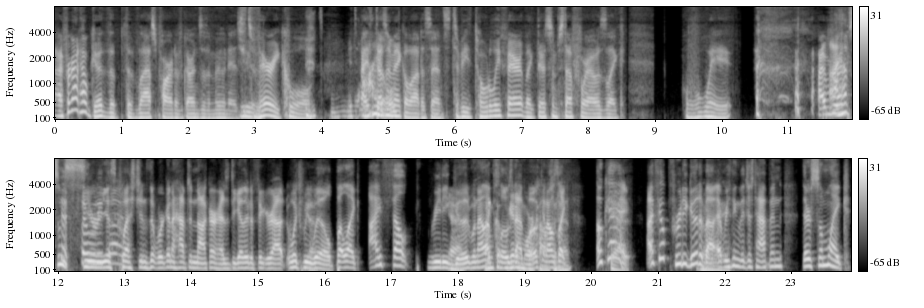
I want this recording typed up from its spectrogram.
I forgot how good the the last part of Gardens of the Moon is. Dude, it's very cool. It's it doesn't make a lot of sense to be totally fair. Like, there's some stuff where I was like, wait. i have some serious questions that we're gonna have to knock our heads together to figure out, which we yeah. will. But like, I felt pretty yeah. good when I like I'm closed that book, confident. and I was like, okay, yeah. I feel pretty good about everything that just happened. There's some like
